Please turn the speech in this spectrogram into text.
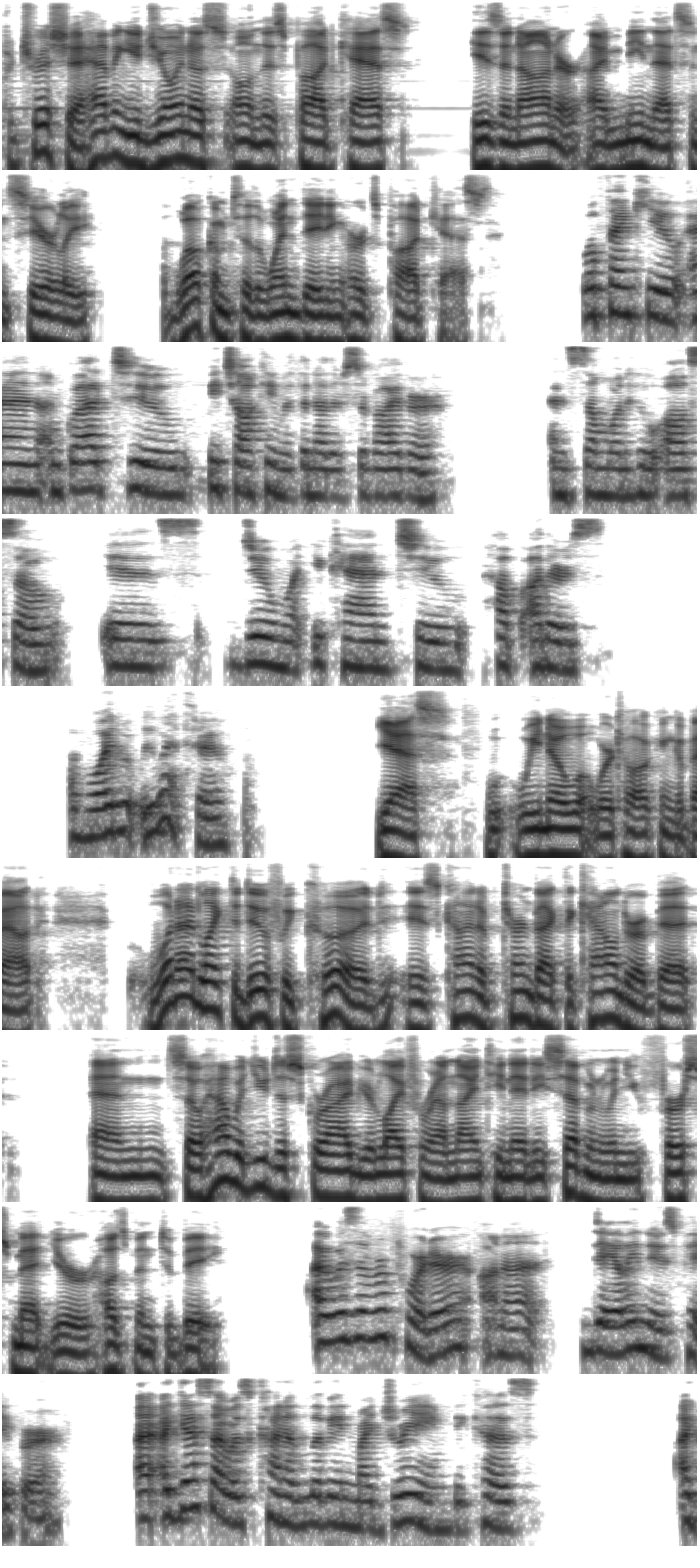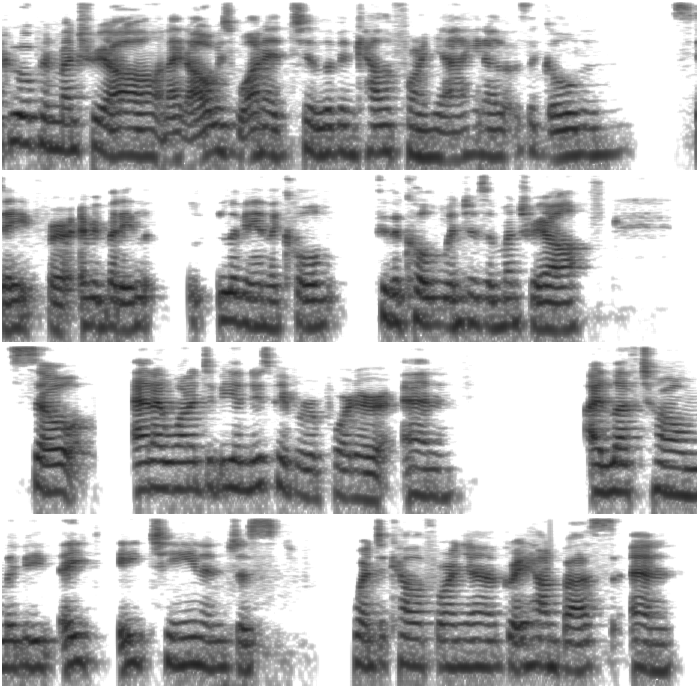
Patricia, having you join us on this podcast is an honor. I mean that sincerely. Welcome to the When Dating Hurts podcast. Well, thank you. And I'm glad to be talking with another survivor and someone who also is doing what you can to help others avoid what we went through. Yes, we know what we're talking about. What I'd like to do, if we could, is kind of turn back the calendar a bit and so, how would you describe your life around 1987 when you first met your husband to be? I was a reporter on a daily newspaper. I, I, guess I was kind of living my dream because I grew up in Montreal and I'd always wanted to live in California. You know, it was a golden state for everybody li- living in the cold through the cold winters of Montreal. So, and I wanted to be a newspaper reporter. And I left home maybe eight, 18 and just went to California, Greyhound bus, and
